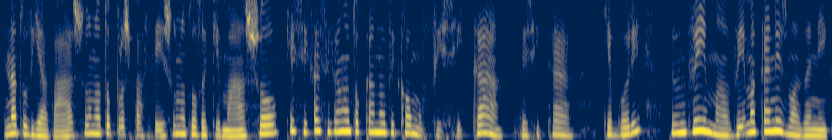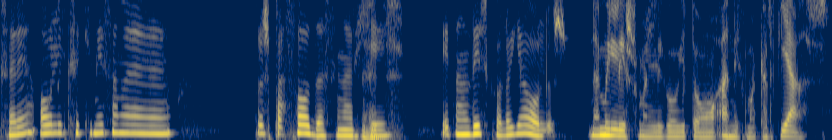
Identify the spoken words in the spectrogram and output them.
να το διαβάσω, να το προσπαθήσω, να το δοκιμάσω και σιγά σιγά να το κάνω δικό μου. Φυσικά, φυσικά. Και μπορεί βήμα, βήμα, κανείς μας δεν ήξερε. Όλοι ξεκινήσαμε προσπαθώντας στην αρχή. Έτσι. Ήταν δύσκολο για όλους. Να μιλήσουμε λίγο για το άνοιγμα καρδιάς.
